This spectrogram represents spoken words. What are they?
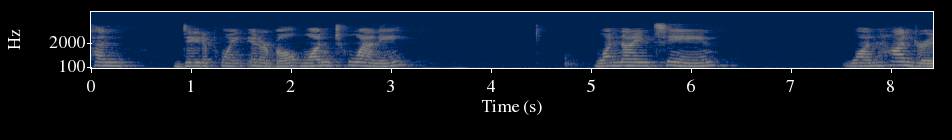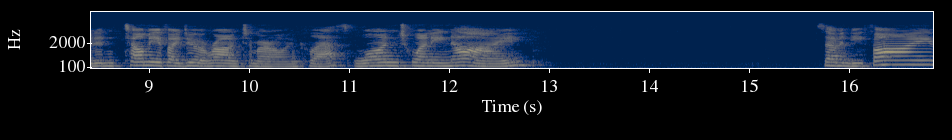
10 data point interval, 120, 119, 100, and tell me if I do it wrong tomorrow in class, 129, 75,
